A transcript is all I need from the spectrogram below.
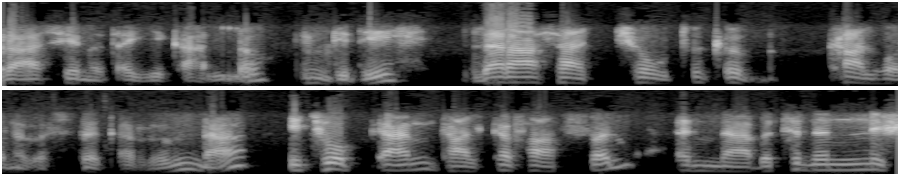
ራሴን እጠይቃለሁ። እንግዲህ ለራሳቸው ጥቅም ካልሆነ በስተቀር እና ኢትዮጵያን ካልከፋፈሉ እና በትንንሽ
